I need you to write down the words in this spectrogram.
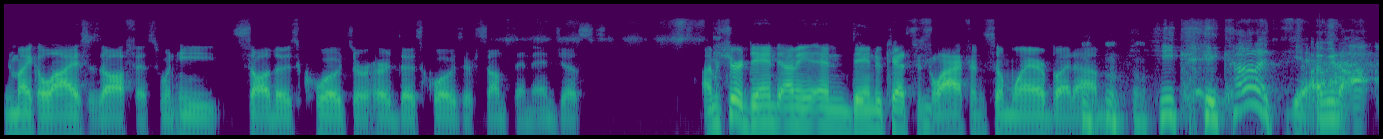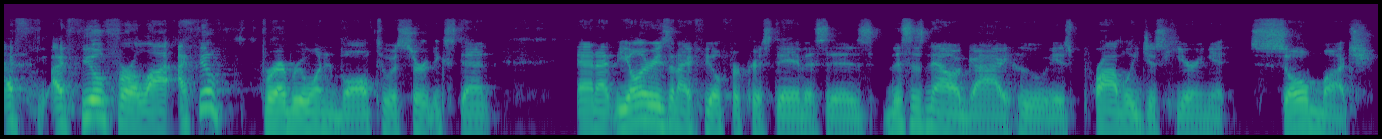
in Mike Elias's office when he saw those quotes or heard those quotes or something, and just. I'm sure Dan. I mean, and Dan Duquette's is laughing somewhere, but um, He, he kind of, Yeah. I mean, I, I f- I feel for a lot, I feel for everyone involved to a certain extent. And I, the only reason I feel for Chris Davis is this is now a guy who is probably just hearing it so much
